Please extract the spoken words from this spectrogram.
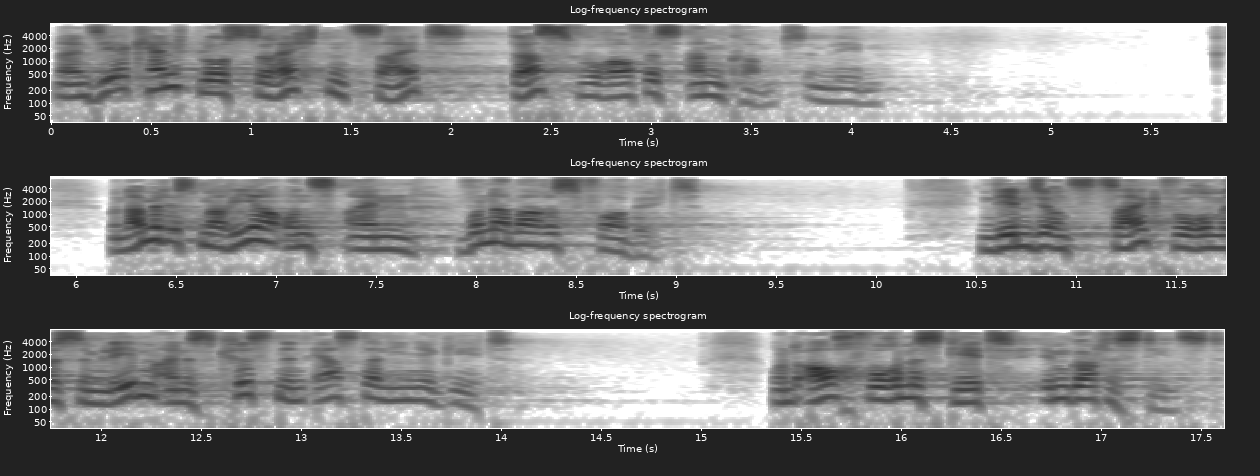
Nein, sie erkennt bloß zur rechten Zeit das, worauf es ankommt im Leben. Und damit ist Maria uns ein wunderbares Vorbild, indem sie uns zeigt, worum es im Leben eines Christen in erster Linie geht. Und auch worum es geht im Gottesdienst,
